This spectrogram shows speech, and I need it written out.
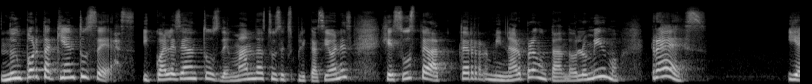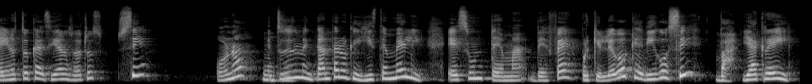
No importa quién tú seas y cuáles sean tus demandas, tus explicaciones, Jesús te va a terminar preguntando lo mismo. ¿Crees? Y ahí nos toca decir a nosotros, sí o no. Entonces me encanta lo que dijiste, Meli. Es un tema de fe, porque luego que digo sí, va, ya creí.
